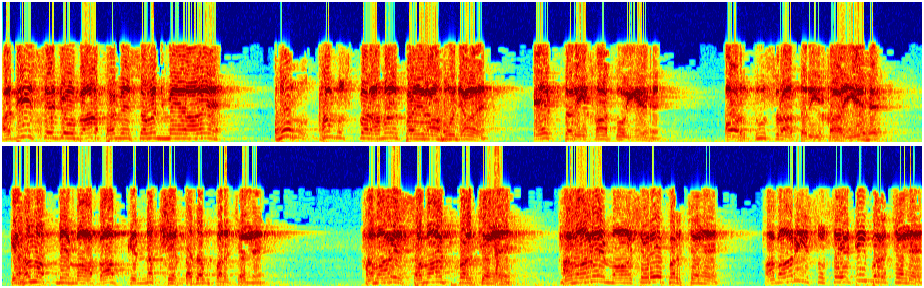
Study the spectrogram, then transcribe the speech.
حدیث سے جو بات ہمیں سمجھ میں آئے، ہم اس پر عمل پیدا ہو جائیں ایک طریقہ تو یہ ہے۔ اور دوسرا طریقہ یہ ہے کہ ہم اپنے ماں باپ کے نقش قدم پر چلیں۔ ہمارے سماج پر چلیں، ہمارے معاشرے پر چلیں، ہماری سوسائٹی پر چلیں۔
